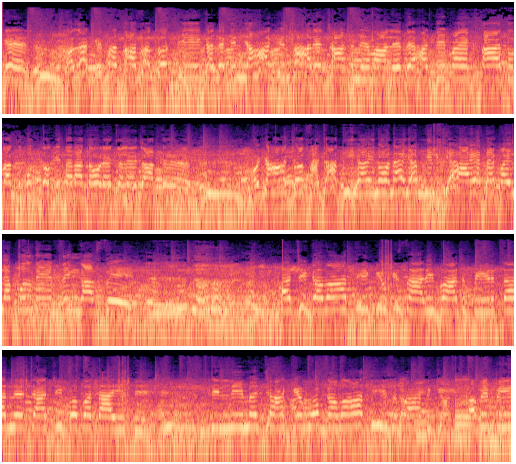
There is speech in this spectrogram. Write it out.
के हालाँकि प्रशासन तो ठीक है लेकिन यहाँ के सारे चाटने वाले थे हड्डी फेंकता है तुरंत कुत्तों की तरह दौड़े चले जाते हैं। और यहाँ जो सजा दी है इन्होंने ये मिल के आए थे पहले कुलदीप चाची गवाह थी क्योंकि सारी बात पीड़िता ने चाची को बताई थी। दिल्ली में जाके वो गवाह थी इस बात की। अभी पीड़िता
